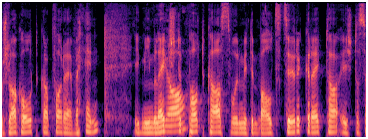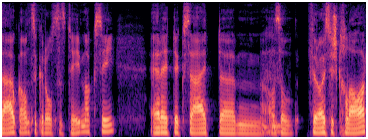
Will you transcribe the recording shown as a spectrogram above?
Schlagwort gerade vorher erwähnt. In meinem letzten ja. Podcast, wo ich mit dem Balz Zürich geredet habe, ist das auch ganz ein grosses Thema gewesen. Er hätte gesagt, ähm, mhm. also für uns ist klar,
